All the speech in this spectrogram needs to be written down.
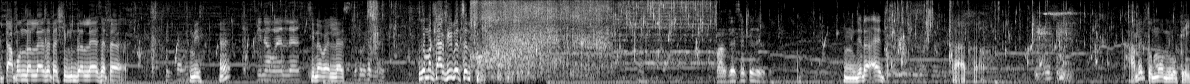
একটা আপনদার লেস একটা শিবলুদার লেস একটা হ্যাঁ? চীনা বাইল লেস। তুই আমার টার্কি বেচছেন পাঁচ লেস একটা খা। খাবে তো মোর লোকেই।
